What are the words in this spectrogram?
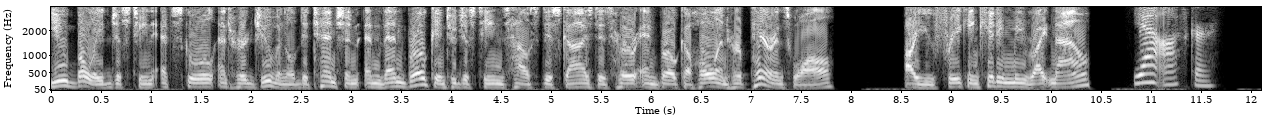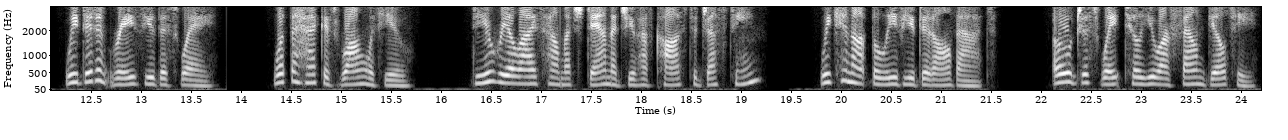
You bullied Justine at school and her juvenile detention and then broke into Justine's house disguised as her and broke a hole in her parents' wall? Are you freaking kidding me right now? Yeah, Oscar. We didn't raise you this way. What the heck is wrong with you? Do you realize how much damage you have caused to Justine? We cannot believe you did all that. Oh, just wait till you are found guilty.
